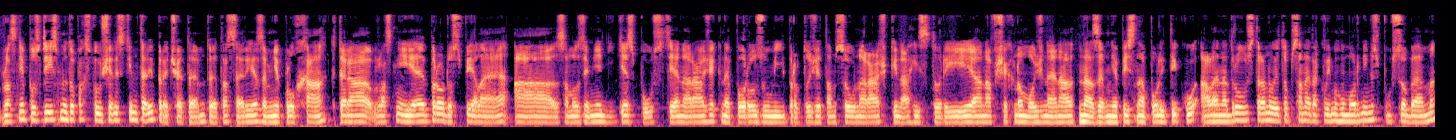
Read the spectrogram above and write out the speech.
Vlastně později jsme to pak zkoušeli s tím Terry Prečetem, to je ta série Země plocha, která vlastně je pro dospělé a samozřejmě dítě spoustě narážek neporozumí, protože tam jsou narážky na historii a na všechno možné, na, na zeměpis, na politiku, ale na druhou stranu je to psané takovým humorným způsobem,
